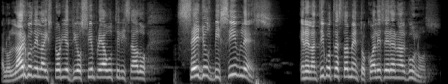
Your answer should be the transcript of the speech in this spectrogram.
a lo largo de la historia Dios siempre ha utilizado sellos visibles. En el Antiguo Testamento, ¿cuáles eran algunos?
